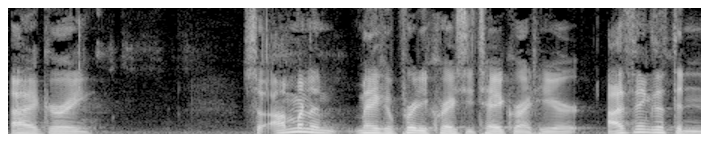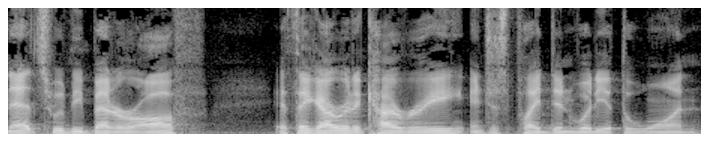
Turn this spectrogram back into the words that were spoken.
I agree. So I'm gonna make a pretty crazy take right here. I think that the Nets would be better off if they got rid of Kyrie and just played Dinwiddie at the one.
